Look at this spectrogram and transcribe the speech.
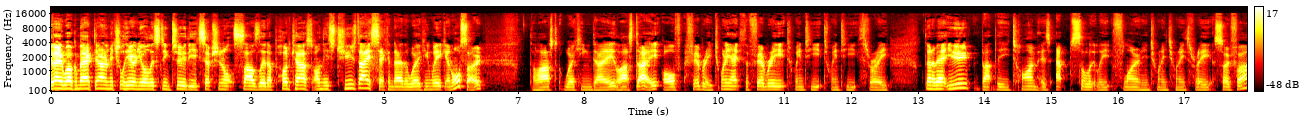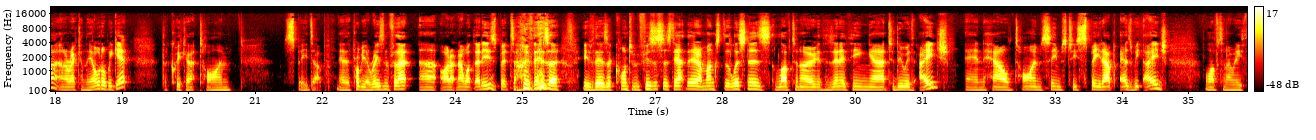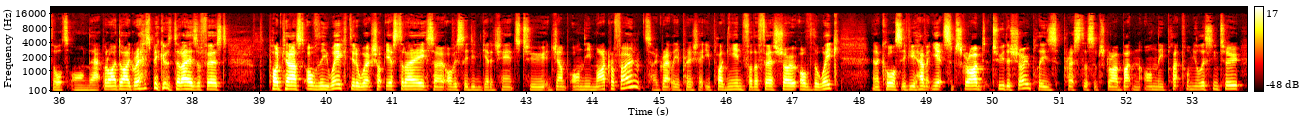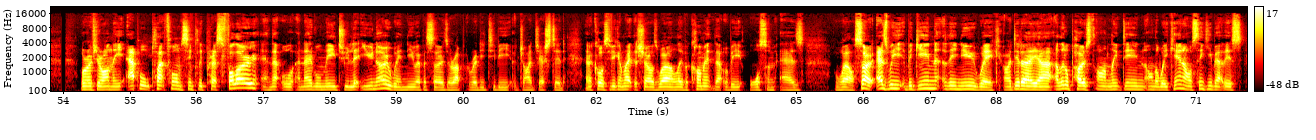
G'day, welcome back. Darren Mitchell here, and you're listening to the Exceptional Sales Leader podcast on this Tuesday, second day of the working week, and also the last working day, last day of February, 28th of February 2023. Don't know about you, but the time has absolutely flown in 2023 so far, and I reckon the older we get, the quicker time speeds up. Now, there's probably a reason for that. Uh, I don't know what that is, but if there's a if there's a quantum physicist out there amongst the listeners, love to know if there's anything uh, to do with age and how time seems to speed up as we age. Love to know any thoughts on that. But I digress because today is the first podcast of the week. Did a workshop yesterday, so obviously didn't get a chance to jump on the microphone. So I greatly appreciate you plugging in for the first show of the week. And of course, if you haven't yet subscribed to the show, please press the subscribe button on the platform you're listening to. Or if you're on the Apple platform, simply press follow, and that will enable me to let you know when new episodes are up ready to be digested. And of course, if you can rate the show as well and leave a comment, that would be awesome as well. So, as we begin the new week, I did a, uh, a little post on LinkedIn on the weekend. I was thinking about this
